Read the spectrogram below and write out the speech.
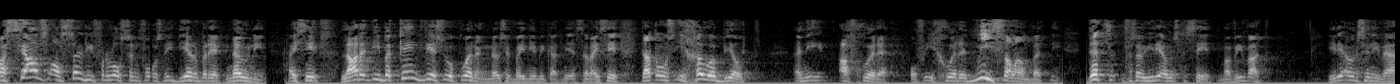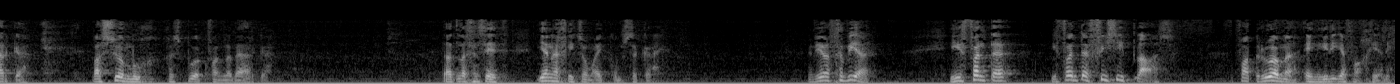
Maar selfs al sou die verlossing vir ons nie deurbreek, nou nie. Hy sê, laat het nie bekend wees, o koning, nou is ek by Nebukadneser, hy sê, dat ons die gouwe beeld in die afgoede, of die goede nie sal aanbid nie. Dit sou hierdie ouwens gesê het, maar wie wat? Hierdie ouwens in die werke, was so moeg gespook van hulle werke, dat hulle gesê het, enig iets om uitkomst te kry. En wie wat gebeur? Hier vind een, hier vind een visie plaas, van Rome en hierdie evangelie.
